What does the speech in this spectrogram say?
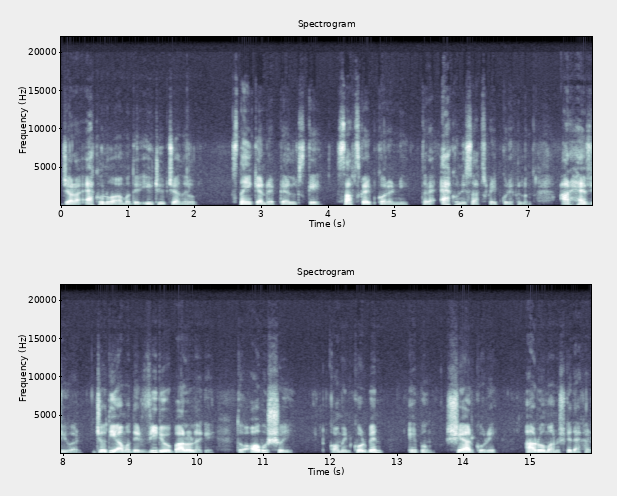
যারা এখনও আমাদের ইউটিউব চ্যানেল স্নেক অ্যান্ড রেপটাইলসকে সাবস্ক্রাইব করেননি, তারা এখনই সাবস্ক্রাইব করে ফেলুন। আর হ্যাঁ ভিউয়ার যদি আমাদের ভিডিও ভালো লাগে তো অবশ্যই কমেন্ট করবেন এবং শেয়ার করে আরও মানুষকে দেখার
